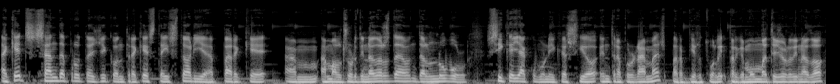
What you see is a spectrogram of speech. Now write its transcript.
Aquests s'han de protegir contra aquesta història perquè amb, amb els ordinadors de, del núvol sí que hi ha comunicació entre programes, per virtual, perquè en un mateix ordinador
